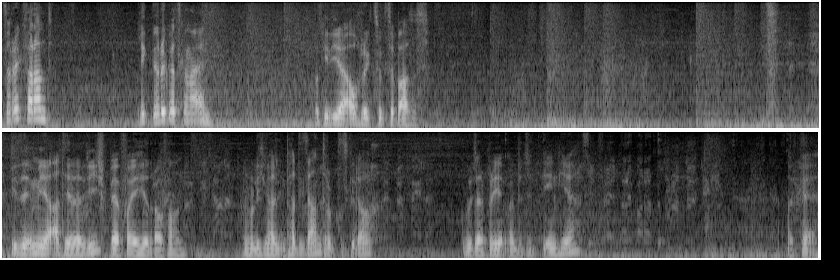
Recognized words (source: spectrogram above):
Zurück, verdammt. Legt den Rückwärtsgang ein. Okay, die auch Rückzug zur Basis. Wie sie immer ihr Artilleriesperrfeuer hier draufhauen. Dann hole ich mir halt einen Partisanentrupp, das geht auch. Gut, repariert mal bitte den hier. Okay.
